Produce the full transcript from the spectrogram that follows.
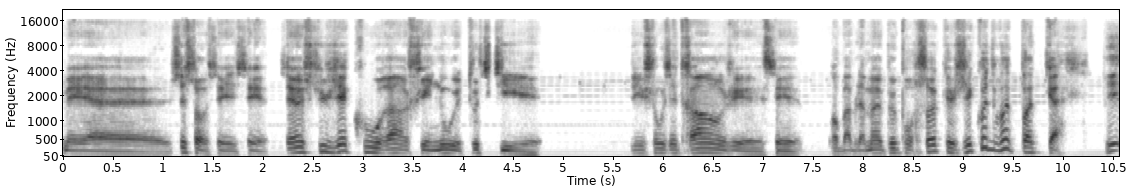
Mais euh, c'est ça, c'est, c'est, c'est un sujet courant chez nous, tout ce qui est les choses étranges, et c'est probablement un peu pour ça que j'écoute votre podcast. Et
